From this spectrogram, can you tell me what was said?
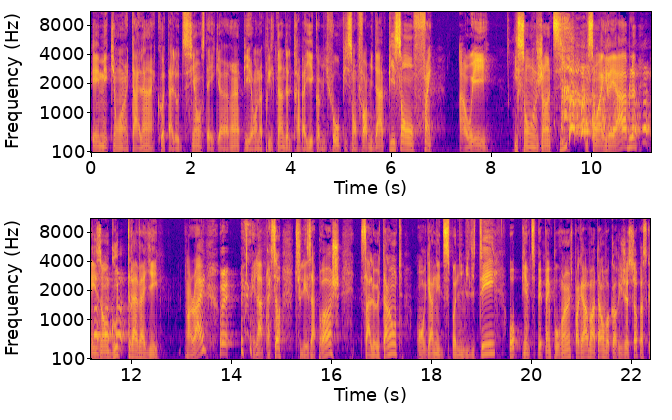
et, mais qui ont un talent. Écoute, à l'audition, c'était écœurant, puis on a pris le temps de le travailler comme il faut, puis ils sont formidables, puis ils sont fins. Ah oui. Ils sont gentils, ils sont agréables, et ils ont goût de travailler. All right? Ouais. Et là, après ça, tu les approches, ça le tente, on regarde les disponibilités. Hop, il y a un petit pépin pour un. C'est pas grave, on va corriger ça parce que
